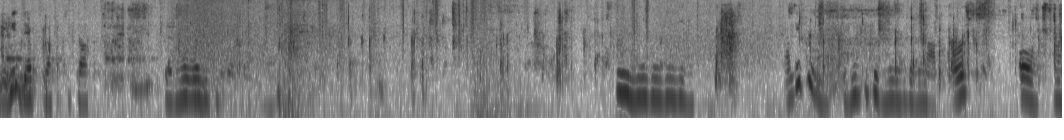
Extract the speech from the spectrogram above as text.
Yeah, he's definitely watching TikTok. There's no way he can that. I'll get this. If you get this nigga because of my first, oh, my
